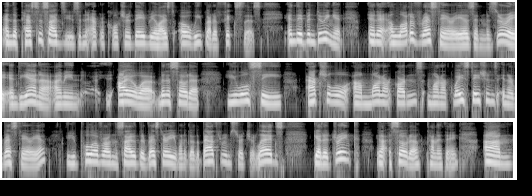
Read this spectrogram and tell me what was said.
and the pesticides used in agriculture. They realized, oh, we've got to fix this. And they've been doing it. And at a lot of rest areas in Missouri, Indiana, I mean, Iowa, Minnesota, you will see actual um, monarch gardens, monarch way stations in a rest area. You pull over on the side of the rest area, you want to go to the bathroom, stretch your legs, get a drink, you know, a soda kind of thing. Um,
